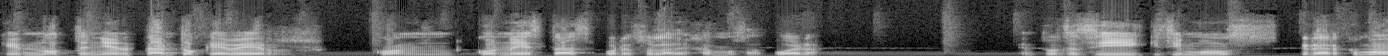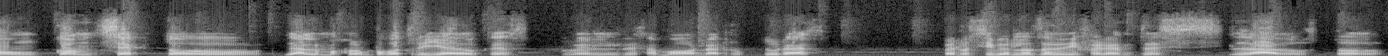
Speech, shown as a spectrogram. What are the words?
que no tenía tanto que ver con, con estas, por eso la dejamos afuera. Entonces sí quisimos crear como un concepto, a lo mejor un poco trillado, que es el desamor, las rupturas, pero sí verlos de diferentes lados, todo.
